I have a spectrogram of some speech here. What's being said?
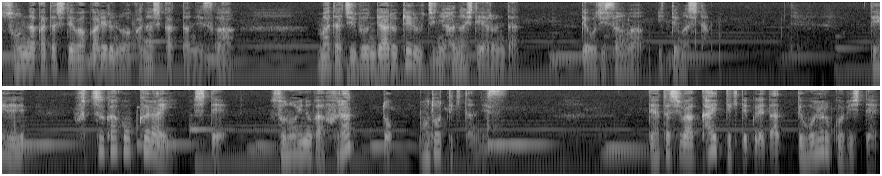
そんな形で別れるのは悲しかったんですがまだ自分で歩けるうちに話してやるんだっておじさんは言ってました。で2日後くらいしてその犬がふらっと戻ってきたんです。で私は帰ってきてくれたって大喜びして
